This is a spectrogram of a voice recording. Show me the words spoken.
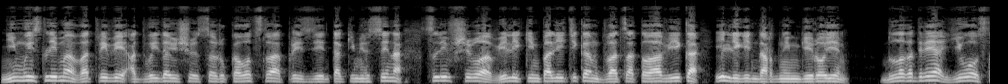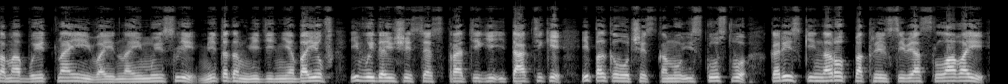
немыслима в отрыве от выдающегося руководства президента Ким Ир Сена, слившего великим политиком 20 века и легендарным героем. Благодаря его самобытной военной мысли, методам ведения боев и выдающейся стратегии и тактики и полководческому искусству, корейский народ покрыл себя славой,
